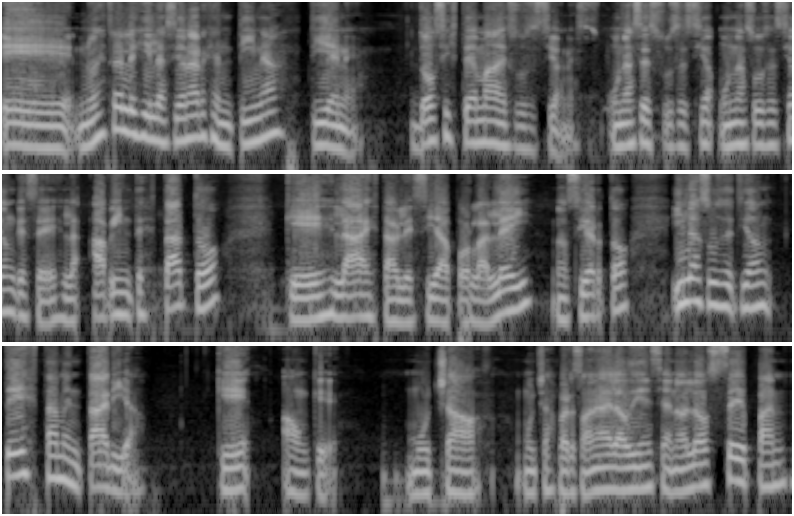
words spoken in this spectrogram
Eh, nuestra legislación argentina tiene dos sistemas de sucesiones. Una, sucesión, una sucesión que se, es la ab intestato, que es la establecida por la ley, ¿no es cierto? Y la sucesión testamentaria, que aunque muchas, muchas personas de la audiencia no lo sepan,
